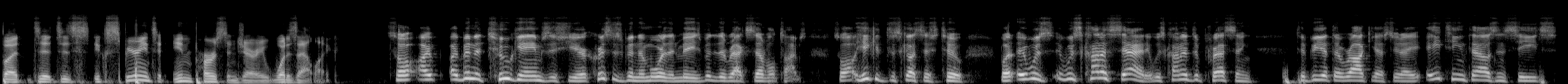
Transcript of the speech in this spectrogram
But to to experience it in person, Jerry, what is that like? So I I've been to two games this year. Chris has been to more than me. He's been to the RAC several times, so he could discuss this too. But it was it was kind of sad. It was kind of depressing to be at the Rock yesterday. Eighteen thousand seats,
